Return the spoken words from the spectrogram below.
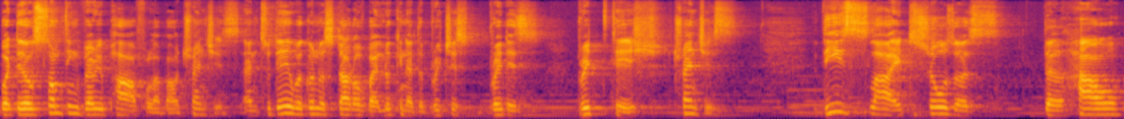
But there was something very powerful about trenches. And today we're going to start off by looking at the British, British British trenches. This slide shows us the, how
